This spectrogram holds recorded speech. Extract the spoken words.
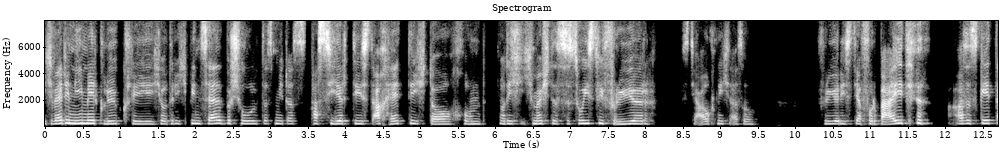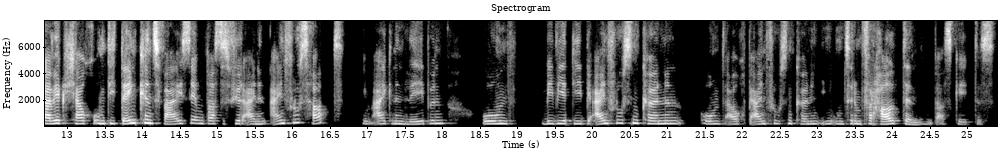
ich werde nie mehr glücklich oder ich bin selber schuld, dass mir das passiert ist, ach hätte ich doch und oder ich, ich möchte, dass es so ist wie früher. Ist ja auch nicht, also früher ist ja vorbei. Also es geht da wirklich auch um die Denkensweise und was es für einen Einfluss hat im eigenen Leben und wie wir die beeinflussen können und auch beeinflussen können in unserem Verhalten. Das geht es.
